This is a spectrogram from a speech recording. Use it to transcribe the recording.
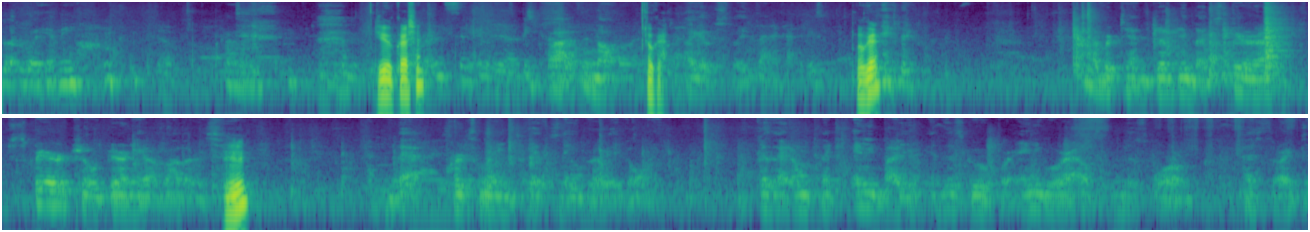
What what hit me? Do you have a question? Uh, no, Okay. I gotta sleep. Okay. Number ten, judging the spirit, spiritual journey of others. hmm That personally gets me really going. Cause I don't think anybody in this group or anywhere else in this world has the right to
